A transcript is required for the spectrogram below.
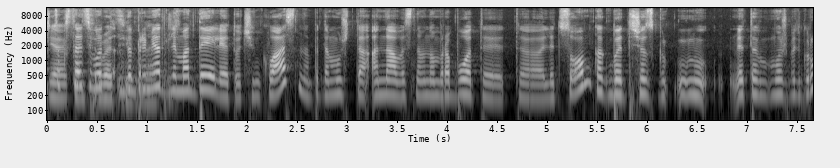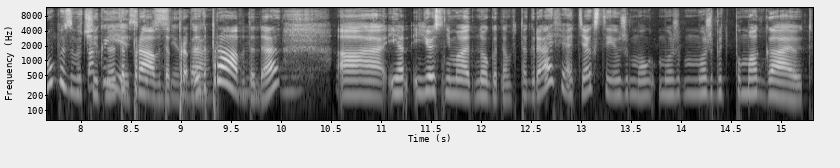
кажется, кстати, вот, например, для просто. модели это очень классно, потому что она в основном работает э, лицом, как бы это сейчас, ну, это может быть грубо звучит, так и но это правда, пра- да. это правда, да. А, ее снимают много там фотографий, а тексты ей уже мог- может, может быть помогают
